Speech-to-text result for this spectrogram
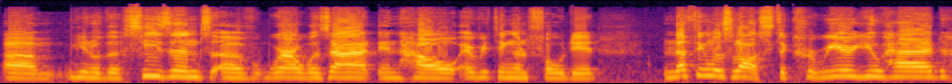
um, you know, the seasons of where I was at and how everything unfolded. Nothing was lost. The career you had,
